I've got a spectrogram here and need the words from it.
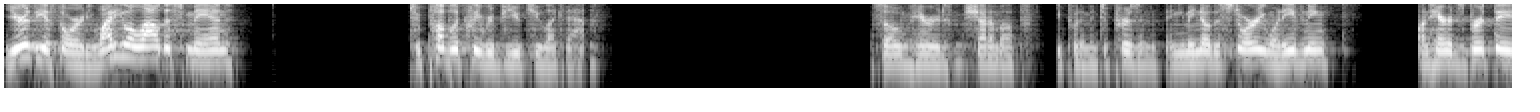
You're the authority. Why do you allow this man to publicly rebuke you like that? So Herod shut him up. He put him into prison. And you may know the story. One evening on Herod's birthday,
